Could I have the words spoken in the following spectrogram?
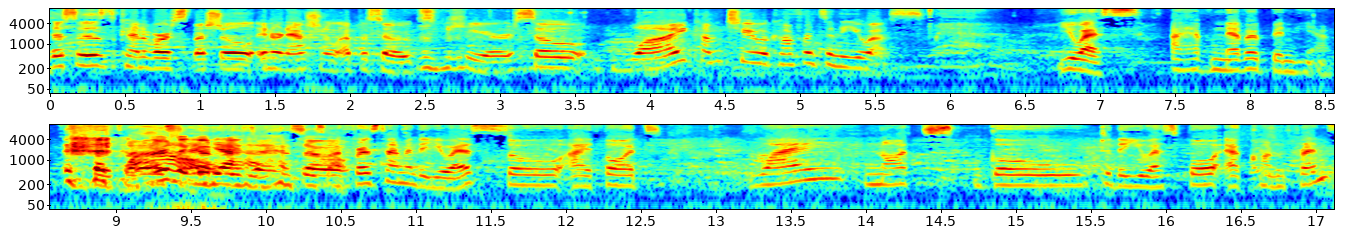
this is kind of our special international episodes mm-hmm. here. So, why come to a conference in the U.S.? U.S. I have never been here. So wow. There's a good yeah. reason. So, so it's my first time in the U.S. So I thought, why not go to the U.S. for a conference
